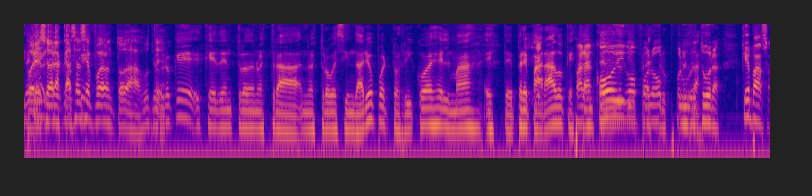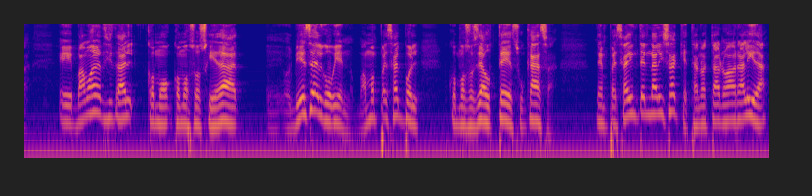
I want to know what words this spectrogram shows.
lo- por eso Yo las casas que- se fueron todas a. Yo creo que, que dentro de nuestra nuestro vecindario Puerto Rico es el más este preparado que está para en términos de código, por, lo- por infraestructura. infraestructura. ¿Qué pasa? Eh, vamos a necesitar como, como sociedad, eh, olvídese del gobierno, vamos a empezar por, como sociedad, usted, su casa, de empezar a internalizar que esta es nuestra nueva realidad,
